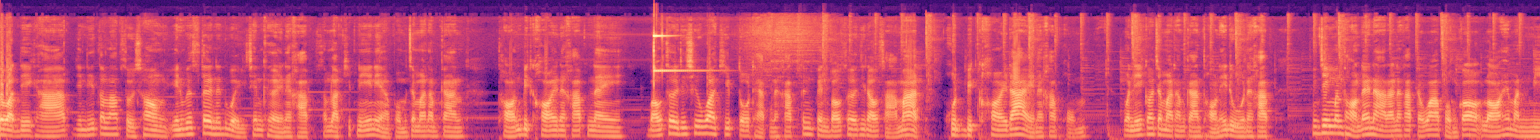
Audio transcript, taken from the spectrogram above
สวัสดีครับ ยินดีต้อนรับสู่ช่อง Investor Network เช่นเคยนะครับสำหรับคลิปนี้เนี่ยผมจะมาทำการถอน Bitcoin นะครับในเบราว์เซอร์ที่ชื่อว่า CryptoTab นะครับซึ่งเป็นเบราว์เซอร์ที่เราสามารถขุด Bitcoin ได้นะครับผมวันนี้ก็จะมาทำการถอนให้ดูนะครับ จริงๆ มันถอนได้นานแล้วนะครับ แต่ว่าผมก็รอให้มันมี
